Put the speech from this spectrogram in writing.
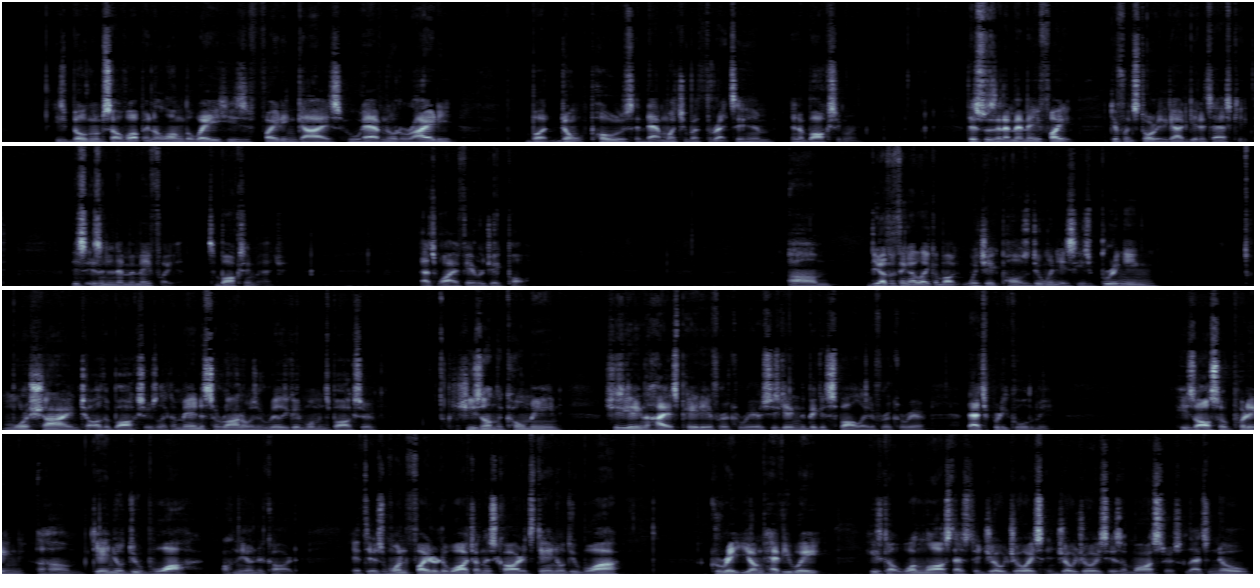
He's building himself up, and along the way, he's fighting guys who have notoriety, but don't pose that much of a threat to him in a boxing ring. This was an MMA fight, different story. The guy'd get its ass kicked. This isn't an MMA fight. It's a boxing match. That's why I favor Jake Paul. Um, the other thing I like about what Jake Paul's doing is he's bringing more shine to other boxers. Like Amanda Serrano is a really good women's boxer. She's on the co-main. She's getting the highest payday of her career. She's getting the biggest spotlight of her career. That's pretty cool to me. He's also putting um, Daniel Dubois on the undercard. If there's one fighter to watch on this card, it's Daniel Dubois. Great young heavyweight. He's got one loss. That's to Joe Joyce, and Joe Joyce is a monster. So that's no,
